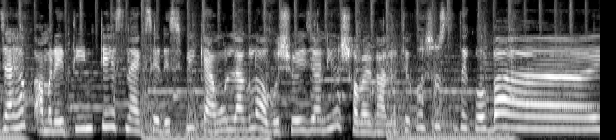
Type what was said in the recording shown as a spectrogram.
যাই হোক, আমার এই তিনটে স্ন্যাক্সের রেসিপি কেমন লাগল অবশ্যই জানিও। সবাই ভালো থেকো, সুস্থ থেকো বাই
